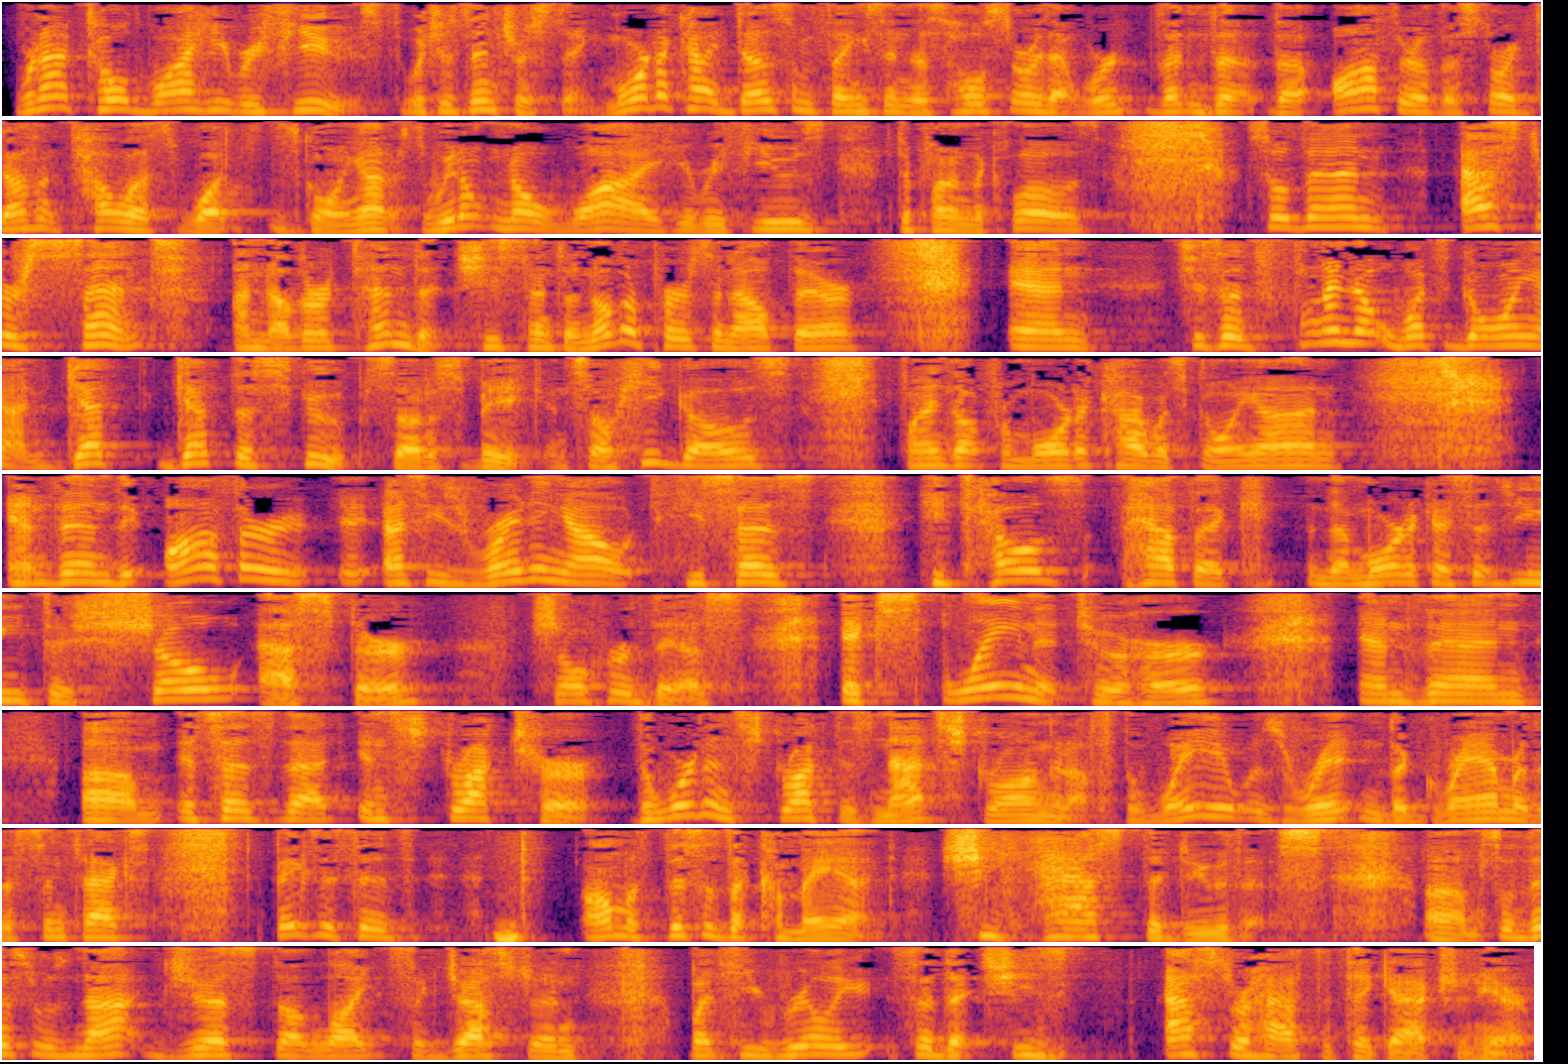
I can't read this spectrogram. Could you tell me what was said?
We're not told why he refused, which is interesting. Mordecai does some things in this whole story that the, the, the, author of the story doesn't tell us what is going on. So we don't know why he refused to put on the clothes. So then Esther sent another attendant. She sent another person out there, and she said, find out what's going on. Get, get the scoop, so to speak. And so he goes, finds out from Mordecai what's going on. And then the author, as he's writing out, he says, he tells Hathach, and then Mordecai says, you need to show Esther show her this, explain it to her, and then um, it says that instruct her. The word instruct is not strong enough. The way it was written, the grammar, the syntax, basically says almost this is a command. She has to do this. Um, so this was not just a light suggestion, but he really said that she's Esther has to take action here.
